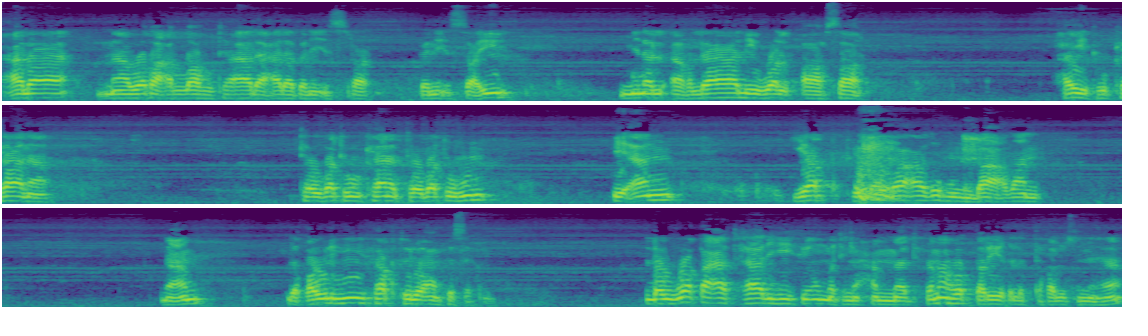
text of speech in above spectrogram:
على ما وضع الله تعالى على بني إسرائيل بني إسرائيل من الأغلال والآثار. حيث كان توبتهم كانت توبتهم بأن يقتل بعضهم بعضا. نعم. لقوله فاقتلوا أنفسكم. لو وقعت هذه في أمة محمد فما هو الطريق للتخلص منها؟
